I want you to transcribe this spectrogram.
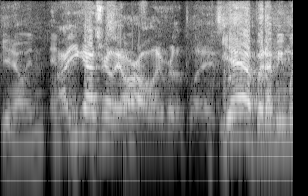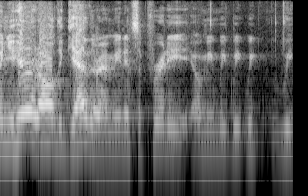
you know and, and Uh, you guys really are all over the place. Yeah, but I mean, when you hear it all together, I mean, it's a pretty. I mean, we we, we, we,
